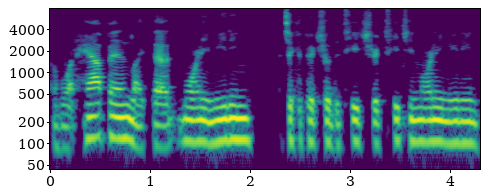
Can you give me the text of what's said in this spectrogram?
of what happened, like that morning meeting. I took a picture of the teacher teaching morning meeting,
